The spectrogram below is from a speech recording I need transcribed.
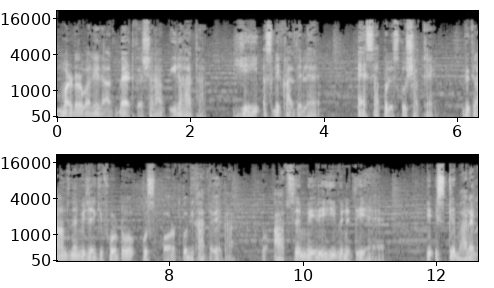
मर्डर वाली रात बैठकर शराब पी रहा था यही असली कातिल है। ऐसा पुलिस को शक है। विक्रांत ने विजय की फ़ोटो उस औरत को दिखाते हुए कहा तो आपसे मेरी ही विनती है कि इसके बारे में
